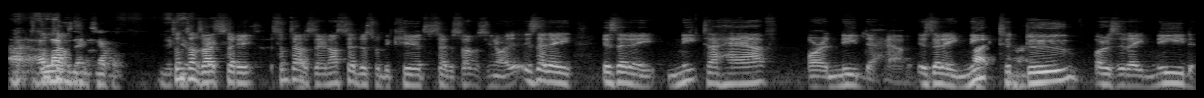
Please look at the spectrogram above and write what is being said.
I, I love the example. Sometimes I say, sometimes I say, and I said this with the kids, said this others. You know, is that a is that a need to have or a need to have? Is it a need right, to right. do or is it a need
